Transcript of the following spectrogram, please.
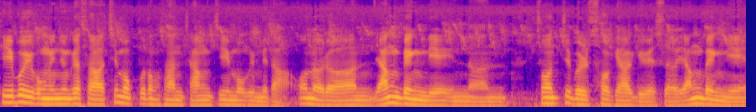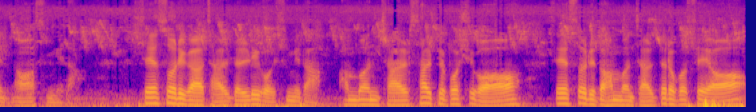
TV공인중개사 지목부동산 장지목입니다. 오늘은 양백리에 있는 존집을 소개하기 위해서 양백리에 나왔습니다. 새소리가 잘 들리고 있습니다. 한번 잘 살펴보시고 새소리도 한번 잘 들어보세요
